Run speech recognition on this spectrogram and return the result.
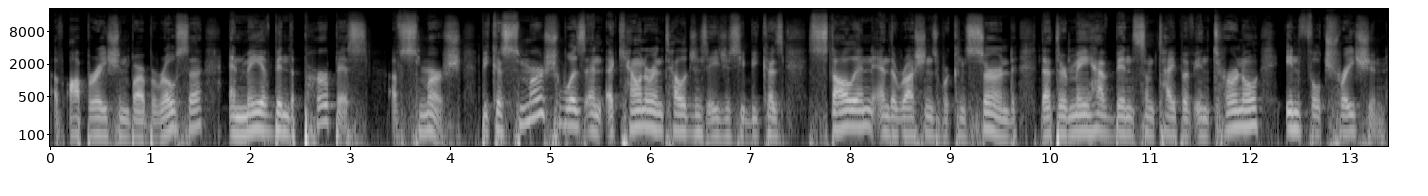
of Operation Barbarossa and may have been the purpose of SMERSH because SMERSH was an, a counterintelligence agency because Stalin and the Russians were concerned that there may have been some type of internal infiltration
